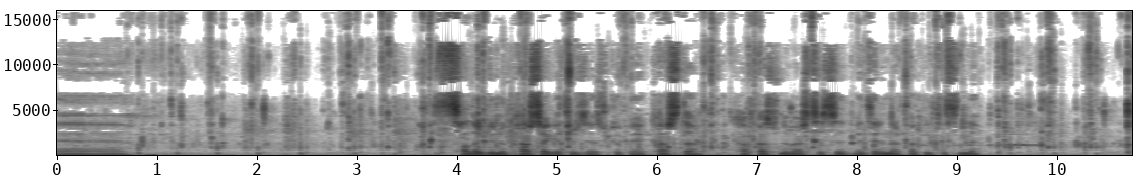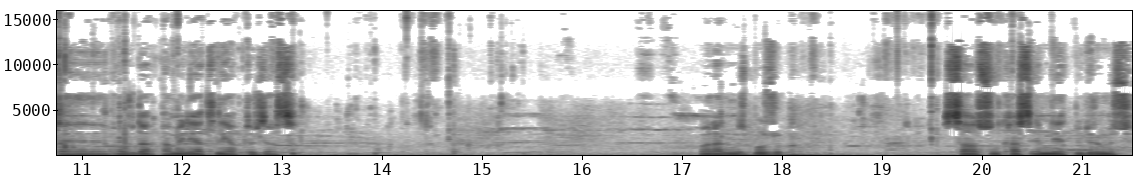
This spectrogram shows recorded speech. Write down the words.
eee, Salı günü Kars'a getireceğiz köpeği. Kars'ta Kafkas Üniversitesi Veteriner Fakültesi'nde eee, orada ameliyatını yaptıracağız. Moralimiz bozuk. Sağ olsun Kars Emniyet Müdürümüz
